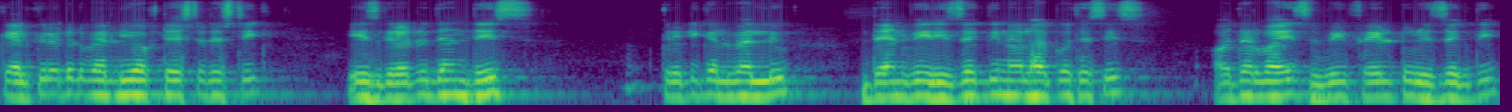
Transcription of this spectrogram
calculated value of test statistic is greater than this critical value then we reject the null hypothesis otherwise we fail to reject the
